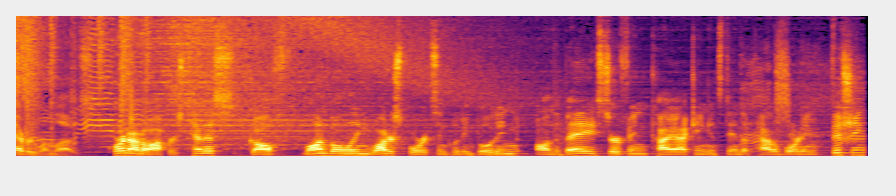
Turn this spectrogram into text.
everyone loves. Coronado offers tennis, golf, lawn bowling, water sports including boating on the bay, surfing, kayaking, and stand-up paddleboarding, fishing,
